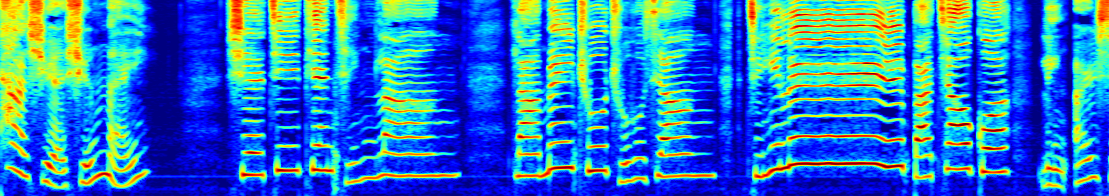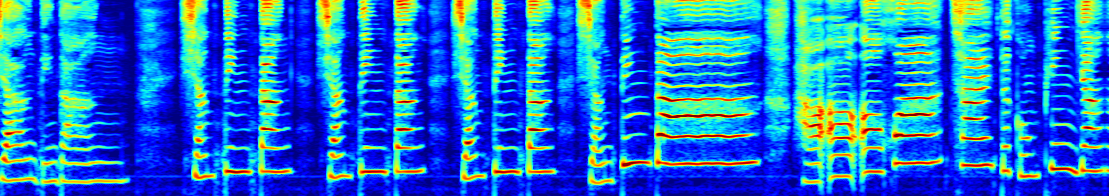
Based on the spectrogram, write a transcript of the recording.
踏雪寻梅，雪霁天晴朗，腊梅处处香。青绿笆桥过，铃儿响叮当，响叮当，响叮当，响叮当，响叮当。好花采得共平阳，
